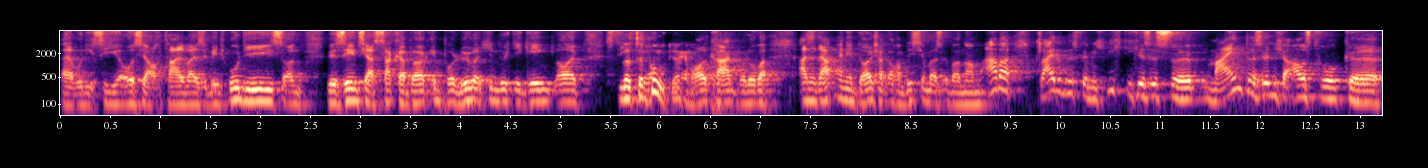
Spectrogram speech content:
äh, wo die CEOs ja auch teilweise mit Hoodies und wir sehen es ja, Zuckerberg im Pulloverchen durch die Gegend läuft, Steve das ist der Punkt, ja. im Rollkragenpullover. Also da hat man in Deutschland auch ein bisschen was übernommen. Aber Kleidung ist für mich wichtig. Es ist äh, mein persönlicher Ausdruck äh,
